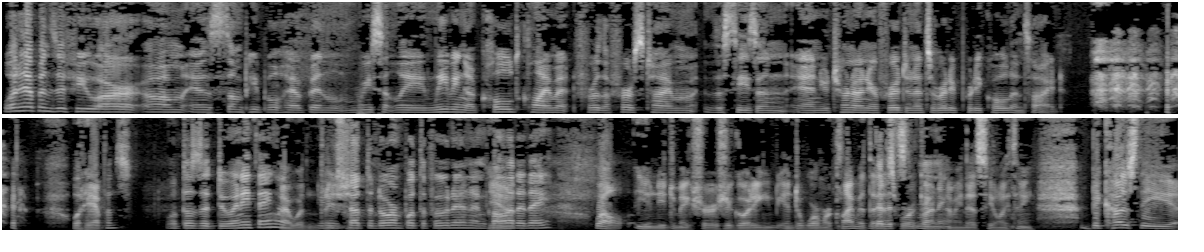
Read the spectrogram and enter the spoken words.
What happens if you are, um, as some people have been recently, leaving a cold climate for the first time this season and you turn on your fridge and it's already pretty cold inside? What happens? Well, does it do anything? I wouldn't You just so. shut the door and put the food in and call Yeah. it a day? Well, you need to make sure as you're going into warmer climate that, That it's, it's working. running. I mean, that's the only thing. Because the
